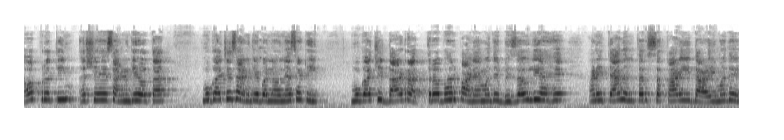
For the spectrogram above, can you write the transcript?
अप्रतिम असे हे सांडगे होतात. मुगाचे सांडगे बनवण्यासाठी मुगाची डाळ रात्रभर पाण्यामध्ये भिजवली आहे आणि त्यानंतर सकाळी डाळीमध्ये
